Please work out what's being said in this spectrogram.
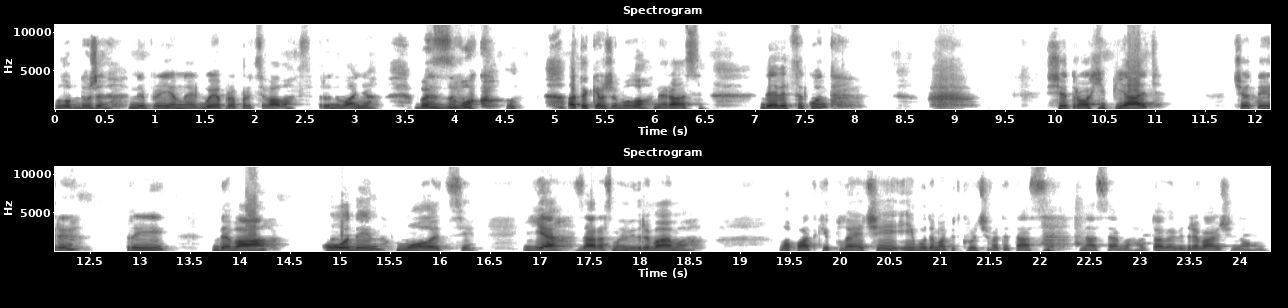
Було б дуже неприємно, якби я пропрацювала все тренування без звуку. А таке вже було не раз. 9 секунд. Ще трохи. 5, 4, 3, 2, 1. Молодці. Є. Зараз ми відриваємо лопатки плечі і будемо підкручувати таз на себе. Готові? Відриваючи ногу.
